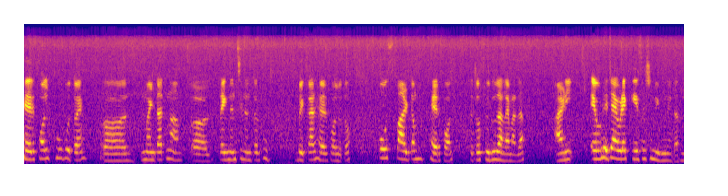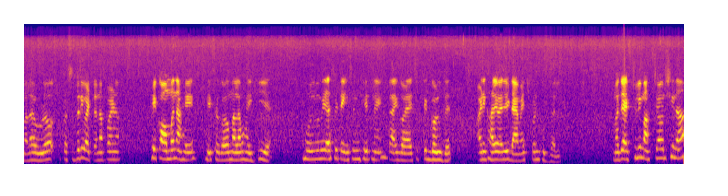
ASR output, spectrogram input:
हेअरफॉल खूप होतोय. आहे म्हणतात ना प्रेग्नन्सी नंतर खूप बेकार हेअरफॉल होतो. पोस्टपार्टम हेअरफॉल तर तो सुरू झाला आहे माझा. आणि एवढेच्या एवढे केस असे निघून येतात. मला एवढं कसं तरी वाटतं ना पण हे कॉमन आहे. हे सगळं मला माहिती आहे. म्हणून मी असं टेन्शन घेत नाही. काय गळ्याचे ते गळू देत. आणि खाली माझी डॅमेज पण खूप झाली. माझ्या ॲक्च्युली मागच्या वर्षी ना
